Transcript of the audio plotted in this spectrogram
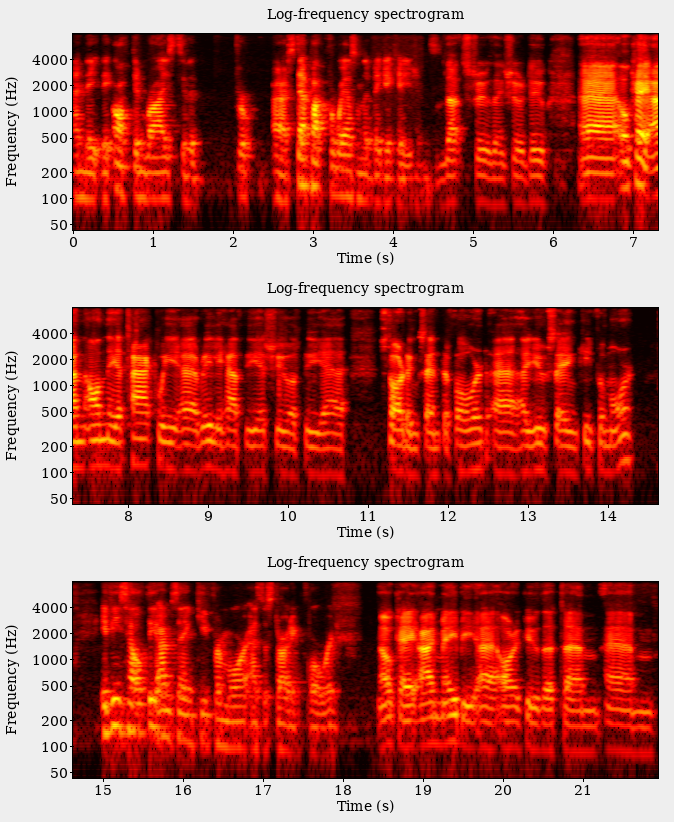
and they, they often rise to the for, uh, step up for Wales on the big occasions. That's true. They sure do. Uh, okay, and on the attack, we uh, really have the issue of the uh, starting centre forward. Uh, are you saying Kiefer Moore? If he's healthy, I'm saying Kiefer Moore as the starting forward. Okay, I maybe uh, argue that um, um,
